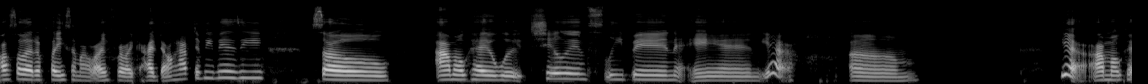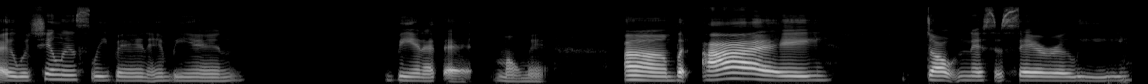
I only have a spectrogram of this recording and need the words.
also at a place in my life where like I don't have to be busy. So I'm okay with chilling, sleeping, and yeah. Um yeah, I'm okay with chilling, sleeping, and being being at that moment. Um, but I don't necessarily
